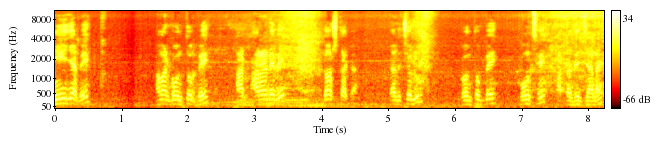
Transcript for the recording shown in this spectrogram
নিয়ে যাবে আমার গন্তব্যে, আর ভাড়া নেবে দশ টাকা। তাহলে চলুন, গন্তব্যে পৌঁছে আপনাদের জানাই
